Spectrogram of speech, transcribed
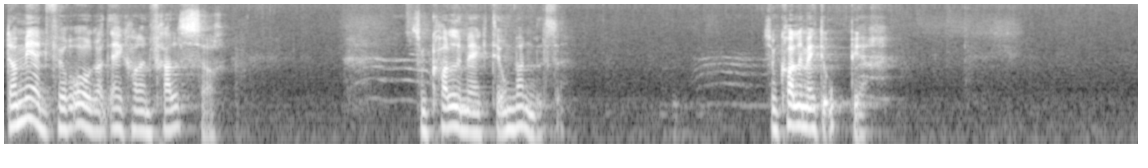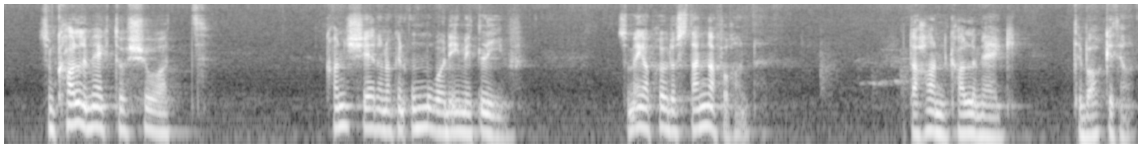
det medfører òg at jeg har en frelser som kaller meg til omvendelse. Som kaller meg til oppgjør. Som kaller meg til å se at kanskje er det noen områder i mitt liv som jeg har prøvd å stenge for han, da han kaller meg tilbake til han.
